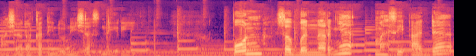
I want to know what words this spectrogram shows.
masyarakat Indonesia sendiri pun sebenarnya masih ada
